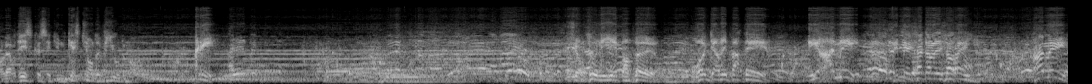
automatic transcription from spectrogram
On leur dit que c'est une question de vie ou de mort. Allez Allez Surtout n'ayez pas peur. Regardez par terre. Et ramez Mettez ça dans les oreilles. Vite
